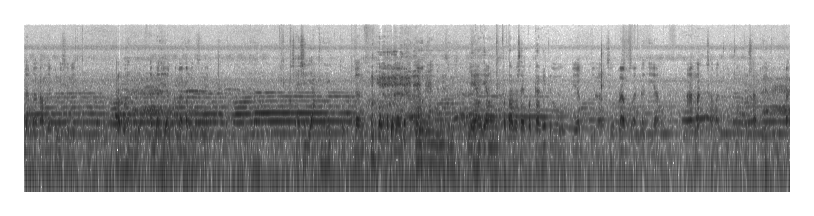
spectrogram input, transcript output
dan makamnya pun di sini. Prabu Handi anda yang pun makamnya di sini. Saya sih yakin itu. Dan dan itu yang sama yang yang pertama saya pegang itu. Itu dia bilang sih Prabu Anda yang anak sama cucu terus satunya itu bukan.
